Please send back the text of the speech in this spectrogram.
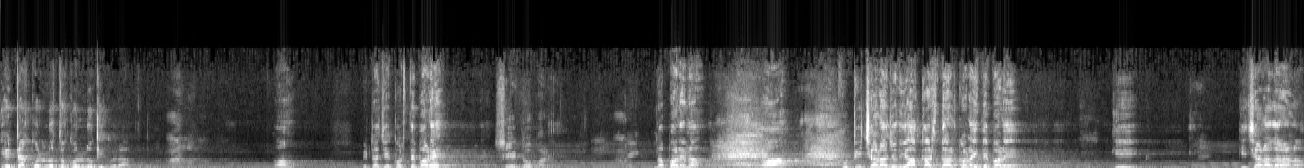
এটা করল তো করল কি করে হ্যাঁ? এটা যে করতে পারে সে এটাও পারে। না পারে না? হ্যাঁ? খুঁটি ছাড়া যদি আকাশ দাঁড় করাইতে পারে, কি? কি ছাড়া দাঁড়ানো?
